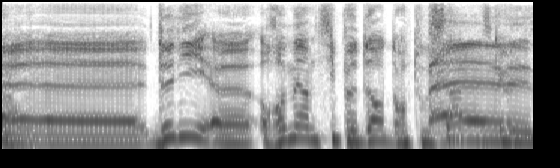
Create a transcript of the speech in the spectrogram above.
Euh, Denis, euh, remets un petit peu d'ordre dans tout ça. Parce que,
